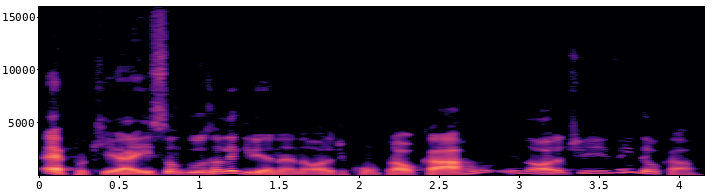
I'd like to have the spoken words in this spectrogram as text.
É, porque aí são duas alegrias, né? Na hora de comprar o carro e na hora de vender o carro.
